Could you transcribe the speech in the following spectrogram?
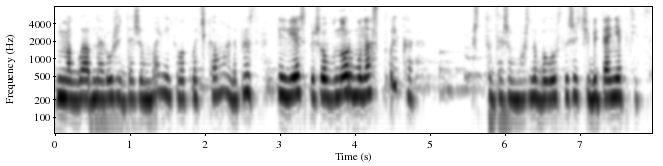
не могла обнаружить даже маленького клочка маны. Плюс лес пришел в норму настолько, что даже можно было услышать щебетание птиц.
